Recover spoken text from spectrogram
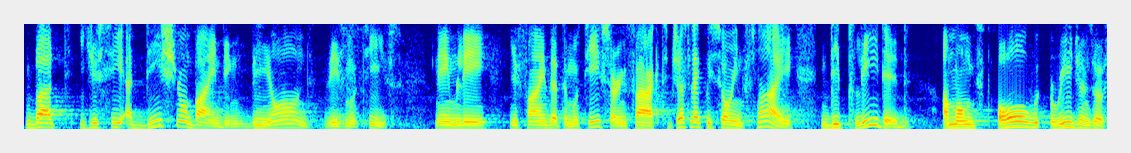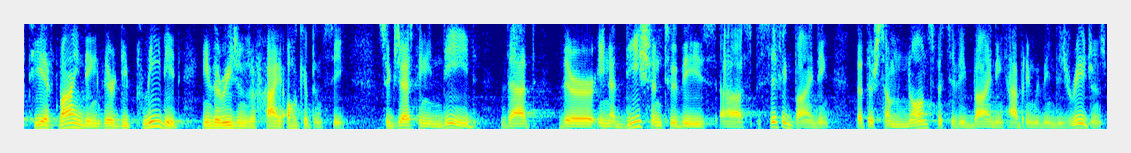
But you see additional binding beyond these motifs. Namely, you find that the motifs are in fact, just like we saw in fly, depleted amongst all regions of TF binding, they're depleted in the regions of high occupancy, suggesting indeed that there, in addition to these uh, specific binding, that there's some non-specific binding happening within these regions.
